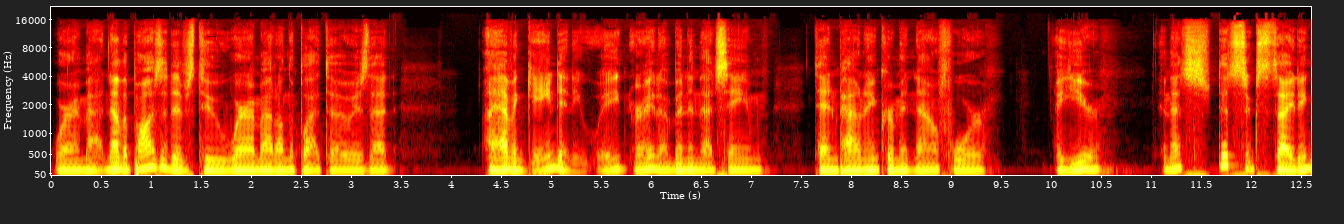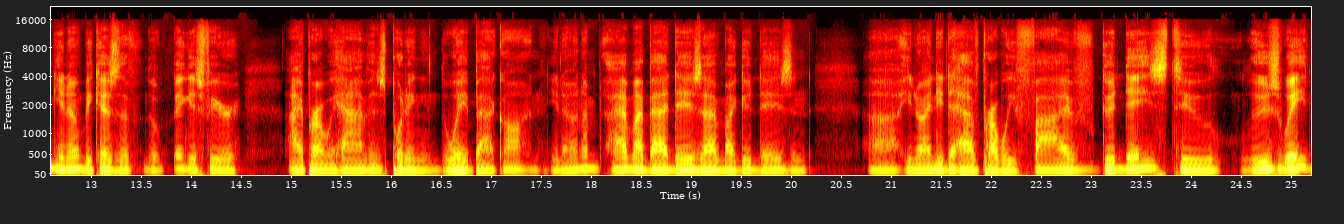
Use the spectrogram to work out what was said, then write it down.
where I'm at. Now, the positives to where I'm at on the plateau is that I haven't gained any weight, right? I've been in that same 10 pound increment now for a year. And that's that's exciting, you know, because the the biggest fear I probably have is putting the weight back on, you know. And I'm I have my bad days, I have my good days, and uh, you know I need to have probably five good days to lose weight,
